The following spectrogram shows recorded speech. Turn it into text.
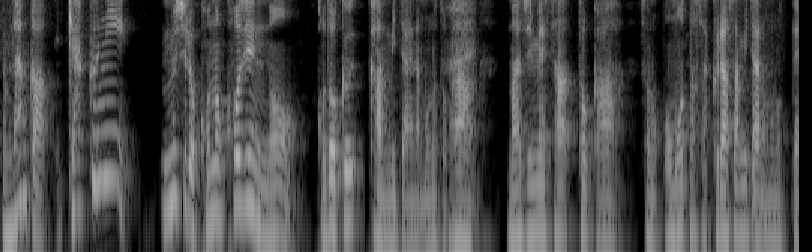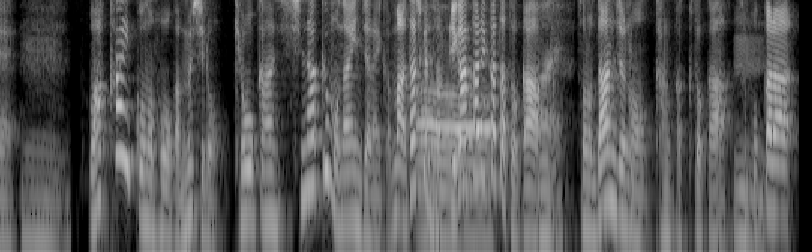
でもなんか逆にむしろこの個人の孤独感みたいなものとか、はい真面目さとかその重たさ暗さみたいなものってうん。若い子の方がむしろ共感しなくもないんじゃないかまあ確かにその描かれ方とか、はい。その男女の感覚とか、うんそこから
